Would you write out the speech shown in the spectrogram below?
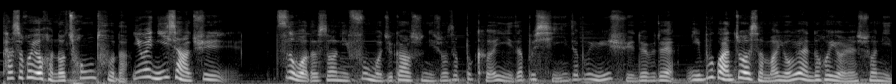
它是会有很多冲突的，因为你想去。自我的时候，你父母就告诉你说这不可以，这不行，这不允许，对不对？你不管做什么，永远都会有人说你，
